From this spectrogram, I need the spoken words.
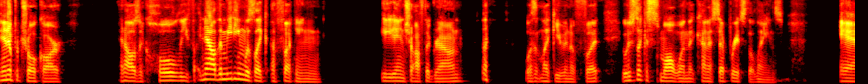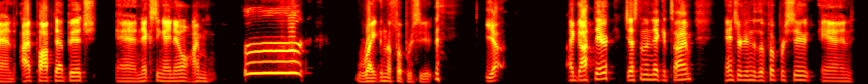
in a patrol car. And I was like, holy. F-. Now, the median was like a fucking eight inch off the ground, wasn't like even a foot. It was just like a small one that kind of separates the lanes. And I popped that bitch. And next thing I know, I'm er, right in the foot pursuit. Yeah. I got there just in the nick of time, entered into the foot pursuit, and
